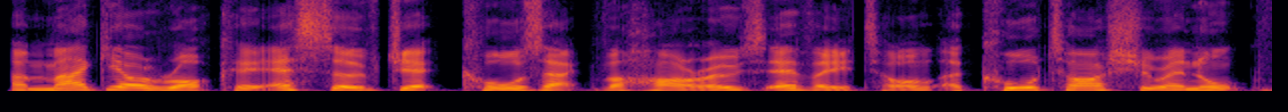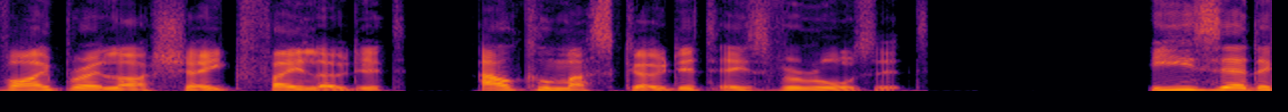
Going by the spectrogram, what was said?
A magyar rock a szövget korzak vaharos evétol a kortársurenak vibrálásig fejlődött, alkalmazkodott és változott. Ez a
